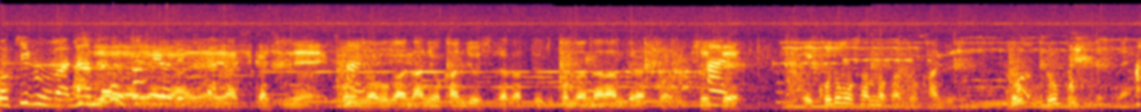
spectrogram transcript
ご気分は何だろうといやいやいやしかしねこんな僕は何を感情してたかというとこんな並んでらっしゃるそして、はいえ子供さんの数を感じる6人ですねか。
